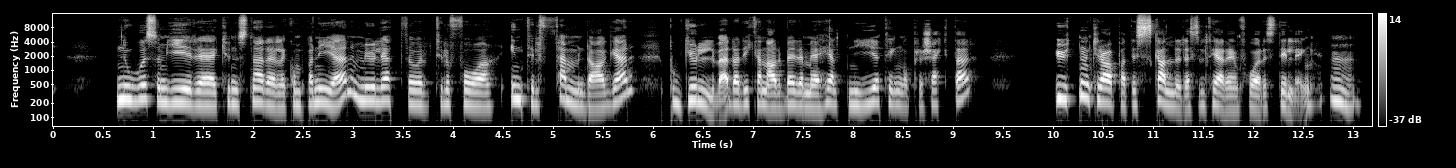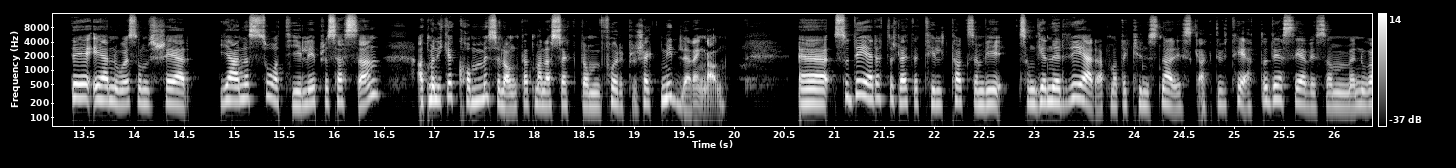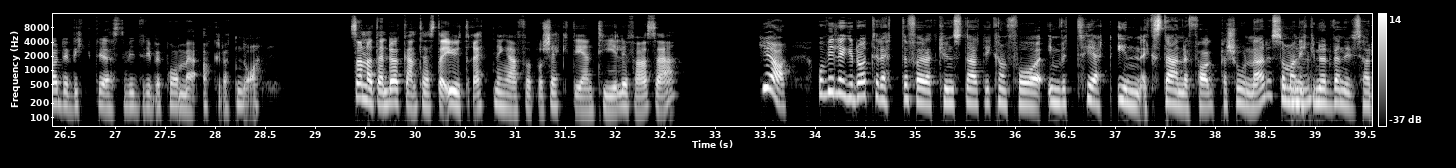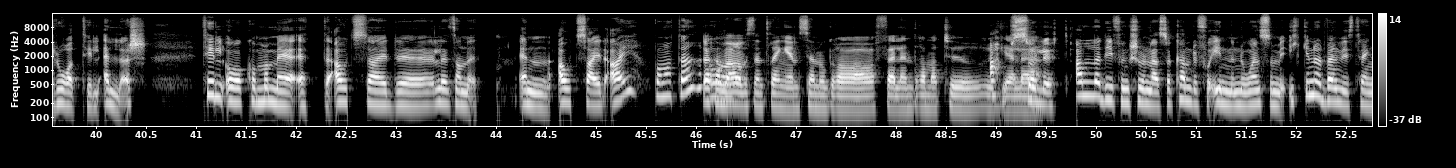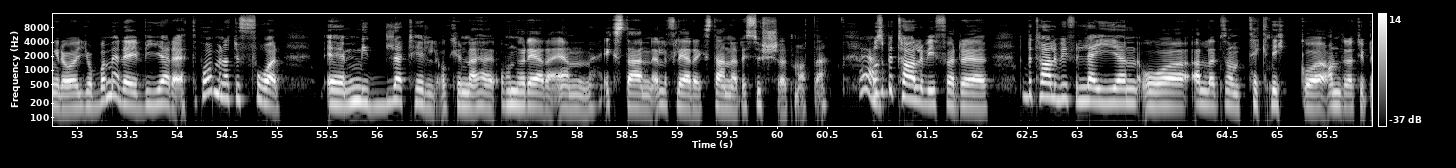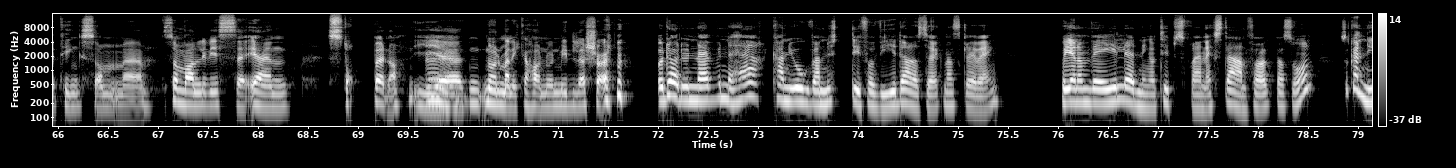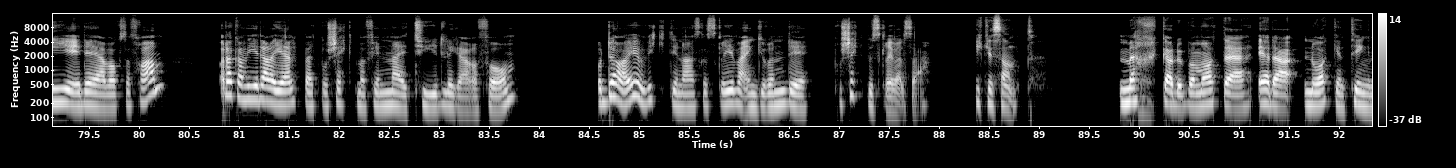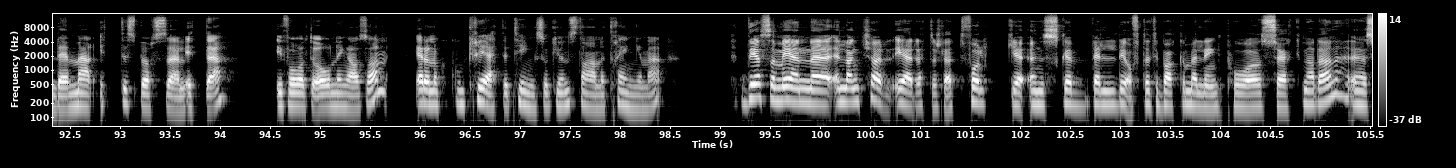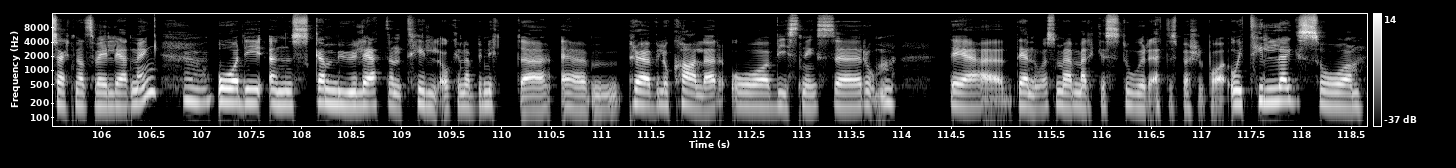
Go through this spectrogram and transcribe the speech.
noe som gir eh, kunstnere eller kompanier mulighet til å få inntil fem dager på gulvet, der de kan arbeide med helt nye ting og prosjekter, uten krav på at det skal resultere i en forestilling. Mm. Det er noe som skjer gjerne så tidlig i prosessen at man ikke har kommet så langt at man har søkt om forprosjektmidler engang. Eh, så det er rett og slett et tiltak som, vi, som genererer på en måte kunstnerisk aktivitet, og det ser vi som noe av det viktigste vi driver på med akkurat nå sånn at en da kan teste ut retninger for prosjektet i en tidlig fase? Ja, og vi legger da til rette for at kunstnere kan få invitert inn eksterne fagpersoner som man mm. ikke nødvendigvis har råd til ellers, til å komme med et outside, eller sånn et en outside eye, på en måte. Det kan og, være hvis en trenger en scenograf eller en dramaturg Absolutt. Eller... Alle de funksjonene, så kan du få inn noen som ikke nødvendigvis trenger å jobbe med deg videre etterpå, men at du får eh, midler til å kunne honorere en ekstern, eller flere eksterne ressurser, på en måte. Ja. Og så betaler vi for, eh, betaler vi for leien og alle sånn teknikk og andre typer ting som, eh, som vanligvis er en stopper da, i, mm. Eh, når man ikke har noen midler sjøl. Og det du nevner her, kan jo òg være nyttig for videre søknadsskriving, for gjennom veiledning og tips fra en ekstern fagperson så kan nye ideer vokse fram, og det kan videre hjelpe et prosjekt med å finne en tydeligere form. Og det er jo viktig når en skal skrive en grundig prosjektbeskrivelse. Ikke sant. Merker du på en måte, er det noen ting det er mer etterspørsel etter i forhold til ordninger og sånn? Er det noen konkrete ting som kunstnerne trenger mer? Det som er en, en langkjør, er rett og slett folk ønsker veldig ofte tilbakemelding på søknader, eh, søknadsveiledning, mm. og de ønsker muligheten til å kunne benytte eh, prøvelokaler og visningsrom. Det, det, er noe som jeg merker stor etterspørsel på. Og i tillegg så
